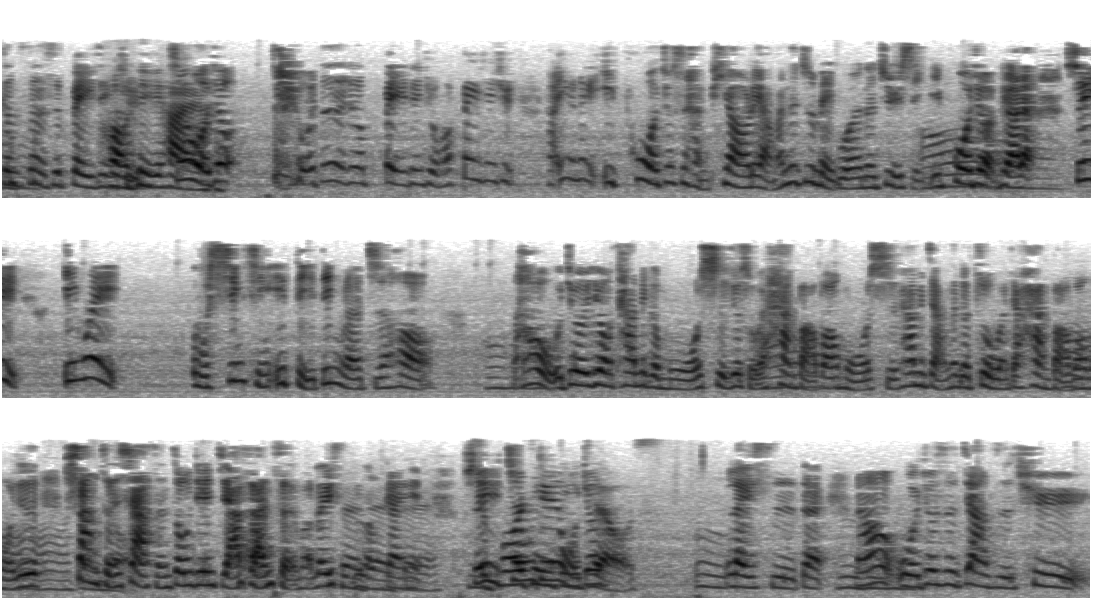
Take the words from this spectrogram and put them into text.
跟真的是背进去，好厉害，所以我就对我真的就背进去，我背进去。然后因为那个一破就是很漂亮嘛，那就是美国人的句型，一破就很漂亮。所以因为我心情一底定了之后，然后我就用他那个模式，就所谓汉堡包模式。他们讲那个作文叫汉堡包模式，就是上层、下层、中间夹三层嘛，类似这种概念。所以中间我就嗯类似对，然后我就是这样子去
